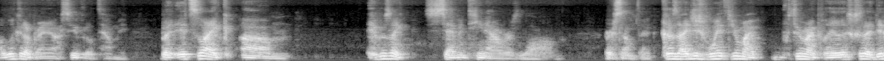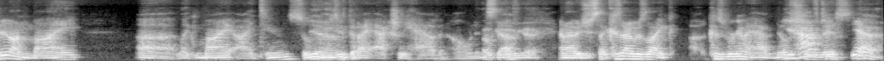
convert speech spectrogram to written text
I'll look it up right now. See if it'll tell me. But it's like um it was like 17 hours long or something. Because i just went through my through my playlist because i did it on my uh like my itunes so Yeah. music that i actually have and own and Okay. stuff. Okay. and i was just like because i was like because we're gonna have no you have service. To. yeah.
